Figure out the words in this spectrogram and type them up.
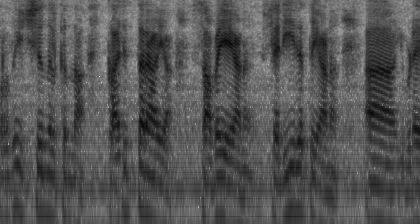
പ്രതീക്ഷിച്ച് നിൽക്കുന്ന കരുത്തരായ സഭയെയാണ് ശരീരത്തെയാണ് ഇവിടെ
